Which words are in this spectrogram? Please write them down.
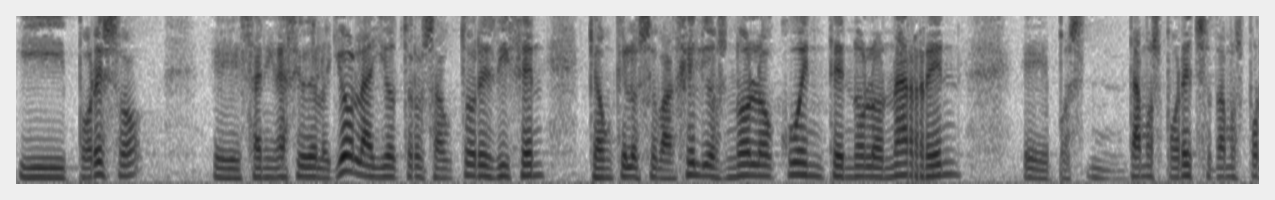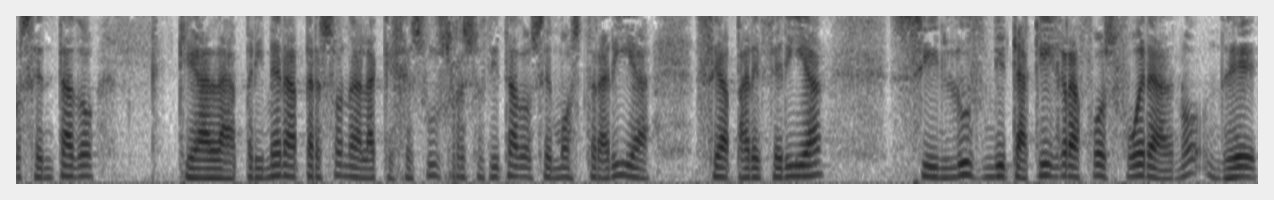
Y por eso eh, San Ignacio de Loyola y otros autores dicen que aunque los evangelios no lo cuenten, no lo narren, eh, pues damos por hecho, damos por sentado que a la primera persona a la que Jesús resucitado se mostraría, se aparecería, sin luz ni taquígrafos fuera de,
